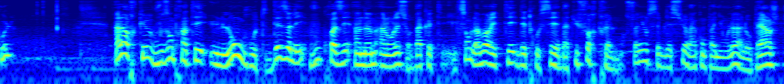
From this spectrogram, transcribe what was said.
cool. Alors que vous empruntez une longue route désolé, vous croisez un homme allongé sur bas-côté. Il semble avoir été détroussé et battu fort cruellement. Soignons ses blessures et accompagnons-le à l'auberge.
